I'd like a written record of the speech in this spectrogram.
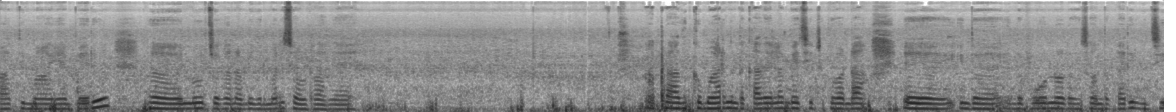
பாத்திமா என் பேர் நூர்ஜஹான் அப்படிங்கிற மாதிரி சொல்கிறாங்க அப்புறம் அதுக்கு மாறின இந்த கதையெல்லாம் பேசிகிட்டு இருக்க வேண்டாம். இந்த இந்த ஃபோனோட சொந்தக்காரி விஜி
